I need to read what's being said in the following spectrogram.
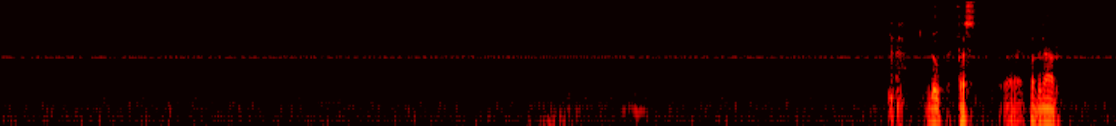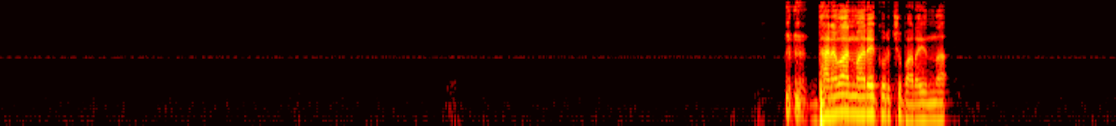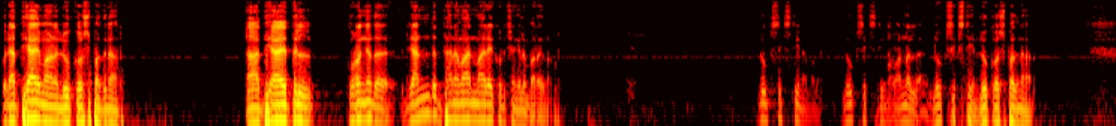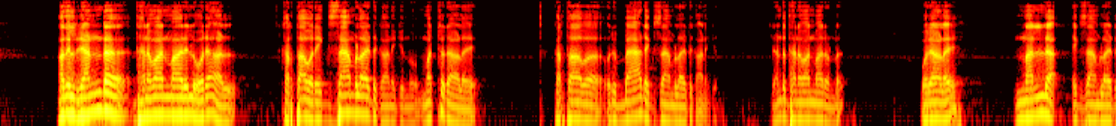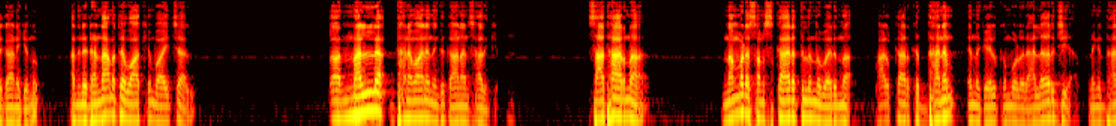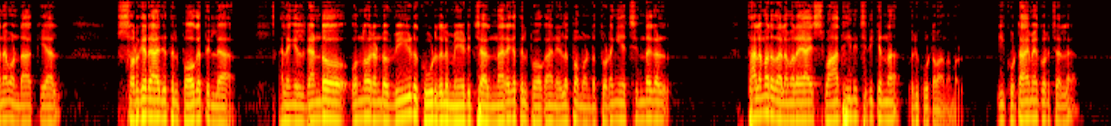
ലൂക്ക് ഫസ്റ്റ് പതിനാറ് ധനവാന്മാരെ കുറിച്ച് പറയുന്ന ഒരു അധ്യായമാണ് ലൂക്കോസ് പതിനാറ്. ആ അധ്യായത്തിൽ കുറഞ്ഞത് രണ്ട് ധനവാന്മാരെ കുറിച്ചെങ്കിലും പറയുന്നുണ്ട്. ലൂക്ക് സിക്സ്റ്റീൻ ആണ്. ലൂക്ക് സിക്സ്റ്റീൻ വണ്ണല്ല ലൂക്ക് സിക്സ്റ്റീൻ ലൂക്കോസ് പതിനാറ്. അതിൽ രണ്ട് ധനവാന്മാരിൽ ഒരാൾ കർത്താവ് ഒരു എക്സാമ്പിളായിട്ട് കാണിക്കുന്നു. മറ്റൊരാളെ കർത്താവ് ഒരു ബാഡ് എക്സാമ്പിളായിട്ട് കാണിക്കുന്നു. രണ്ട് ധനവാന്മാരുണ്ട്. ഒരാളെ നല്ല എക്സാമ്പിളായിട്ട് കാണിക്കുന്നു. അതിന്റെ രണ്ടാമത്തെ വാക്യം വായിച്ചാൽ നല്ല ധനവാനെ നിങ്ങൾക്ക് കാണാൻ സാധിക്കും. സാധാരണ നമ്മുടെ സംസ്കാരത്തിൽ നിന്ന് വരുന്ന ആൾക്കാർക്ക് ധനം എന്ന് കേൾക്കുമ്പോൾ ഒരു അലർജിയാണ്. അല്ലെങ്കിൽ ധനം ഉണ്ടാക്കിയാൽ സ്വർഗരാജ്യത്തിൽ പോകത്തില്ല. അല്ലെങ്കിൽ രണ്ടോ ഒന്നോ രണ്ടോ വീട് കൂടുതൽ മേടിച്ചാൽ നരകത്തിൽ പോകാൻ എളുപ്പമുണ്ട്. തുടങ്ങിയ ചിന്തകൾ തലമുറ തലമുറയായി സ്വാധീനിച്ചിരിക്കുന്ന ഒരു കൂട്ടമാണ് നമ്മൾ. ഈ കൂട്ടായ്മയെക്കുറിച്ചല്ല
